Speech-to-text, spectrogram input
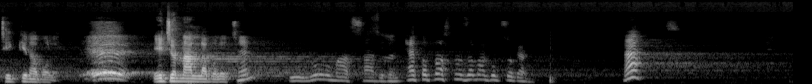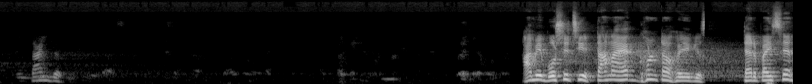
ঠিক কিনা বলে এই জন্য আল্লাহ বলেছেন। এত প্রশ্ন জমা করছ কেন? হ্যাঁ? আমি বসেছি, টানা এক ঘণ্টা হয়ে গেছে। টের পাইছেন?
